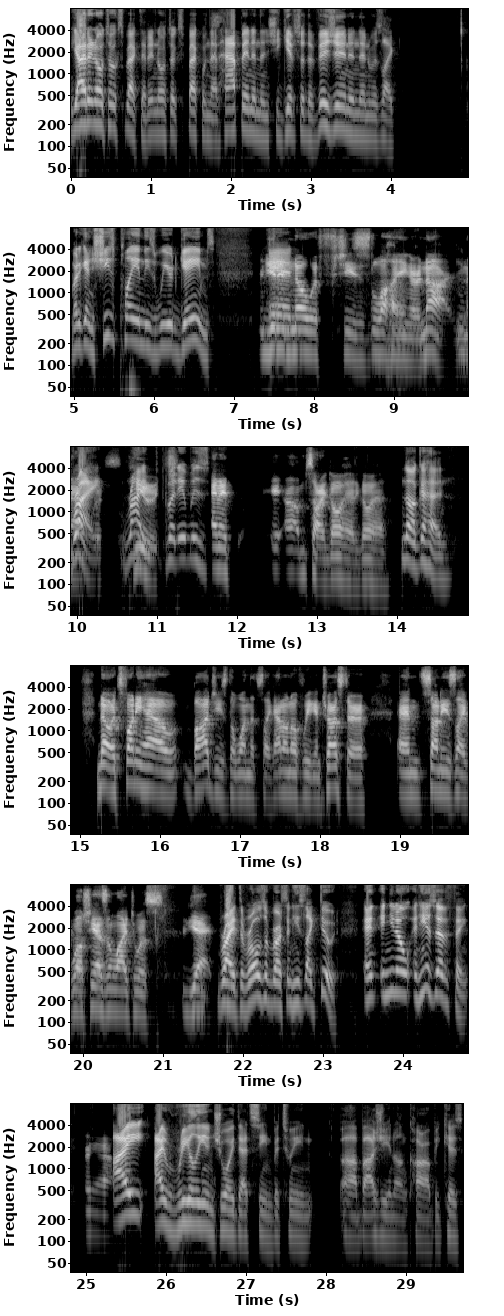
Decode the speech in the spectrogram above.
Yeah, I didn't know what to expect. I didn't know what to expect when that happened, and then she gives her the vision, and then was like, but again, she's playing these weird games. You didn't know if she's lying or not. Right. Right. huge. But it was and it, it. I'm sorry. Go ahead. Go ahead. no. Go ahead. No, it's funny how Bajie's the one that's like, I don't know if we can trust her, and Sunny's like, well, she hasn't lied to us yet. Right. The roles reversed, and he's like, dude, and and you know, and here's the other thing. Yeah. I I really enjoyed that scene between uh, Bajie and Ankara because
